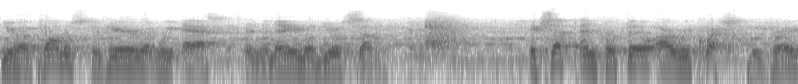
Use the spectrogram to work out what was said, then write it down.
you have promised to hear what we ask in the name of your Son. Accept and fulfill our request, we pray,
